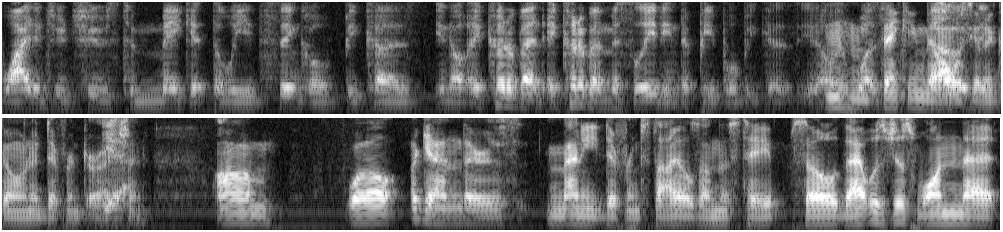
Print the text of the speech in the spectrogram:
why did you choose to make it the lead single? Because you know it could have been it could have been misleading to people because you know it Mhm, was thinking that I was going to go in a different direction. Um, well, again, there's many different styles on this tape, so that was just one that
